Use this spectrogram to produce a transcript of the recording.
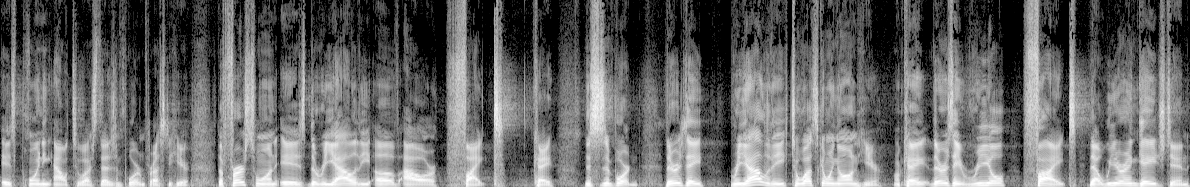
is pointing out to us that is important for us to hear. The first one is the reality of our fight. Okay? This is important. There is a reality to what's going on here. Okay? There is a real fight that we are engaged in,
